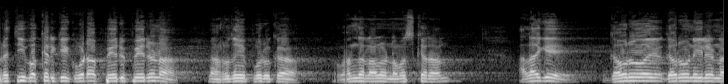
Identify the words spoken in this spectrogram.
ప్రతి ఒక్కరికి కూడా పేరు పేరున నా హృదయపూర్వక వందనాలు నమస్కారాలు. అలాగే గౌరవ గౌరవనీయులైన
